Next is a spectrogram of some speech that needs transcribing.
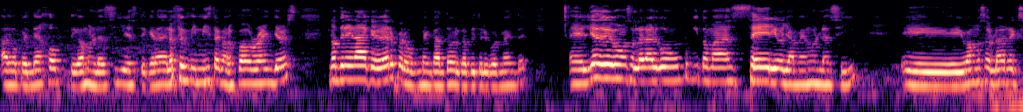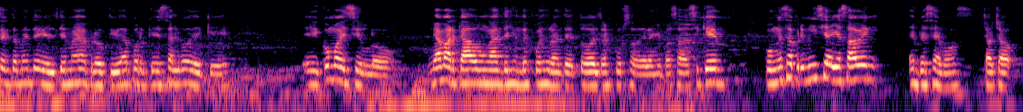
algo pendejo, digámoslo así, este, que era de la feminista con los Power Rangers. No tiene nada que ver, pero me encantó el capítulo igualmente. El día de hoy vamos a hablar algo un poquito más serio, llamémoslo así. Y vamos a hablar exactamente del tema de la productividad porque es algo de que, eh, ¿cómo decirlo? Me ha marcado un antes y un después durante todo el transcurso del año pasado. Así que con esa primicia, ya saben, empecemos. Chao, chao.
